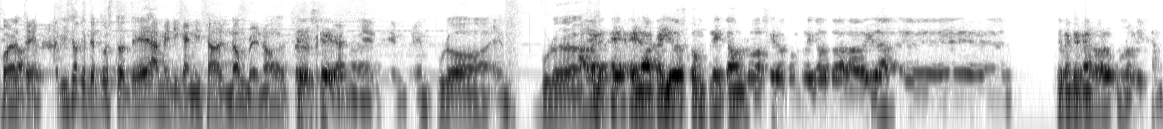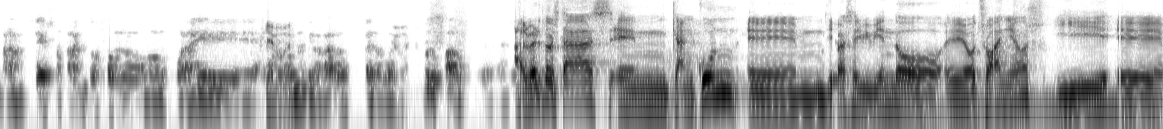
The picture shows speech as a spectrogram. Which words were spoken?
Bueno, te, has visto que te he puesto, te he americanizado el nombre, ¿no? Pero sí, sí, no, en, en, puro... En puro a ver, el, apellido es complicado, lo ha sido complicado toda la vida. Eh, debe tener algún origen francés o francófono o por ahí algo bueno. medio raro, pero bueno, bueno. Alberto, estás en Cancún, eh, llevas ahí viviendo eh, ocho años y eh,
